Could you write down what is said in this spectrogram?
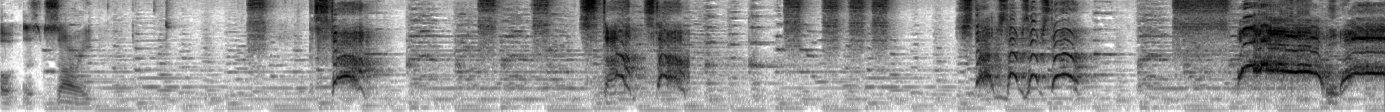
Oh, sorry. Stop! Stop! Stop! Stop! Stop! Stop! Stop! Oh! Oh!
